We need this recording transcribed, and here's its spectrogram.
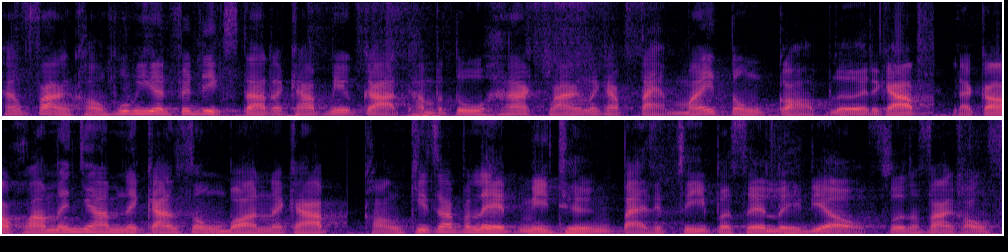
ทางฝั่งของผู้มีเยือนเฟดดิกสตาร์นะครับมีโอกาสทำประตู 5 ครั้งนะครับแต่ไม่ตรงกรอบเลยนะครับแล้วก็ความแม่นยำในการส่งบอลนะครับของคิสตันพาเลตมีถึง 84%เลยทีเดียว ส่วนทางฝั่งของเฟ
